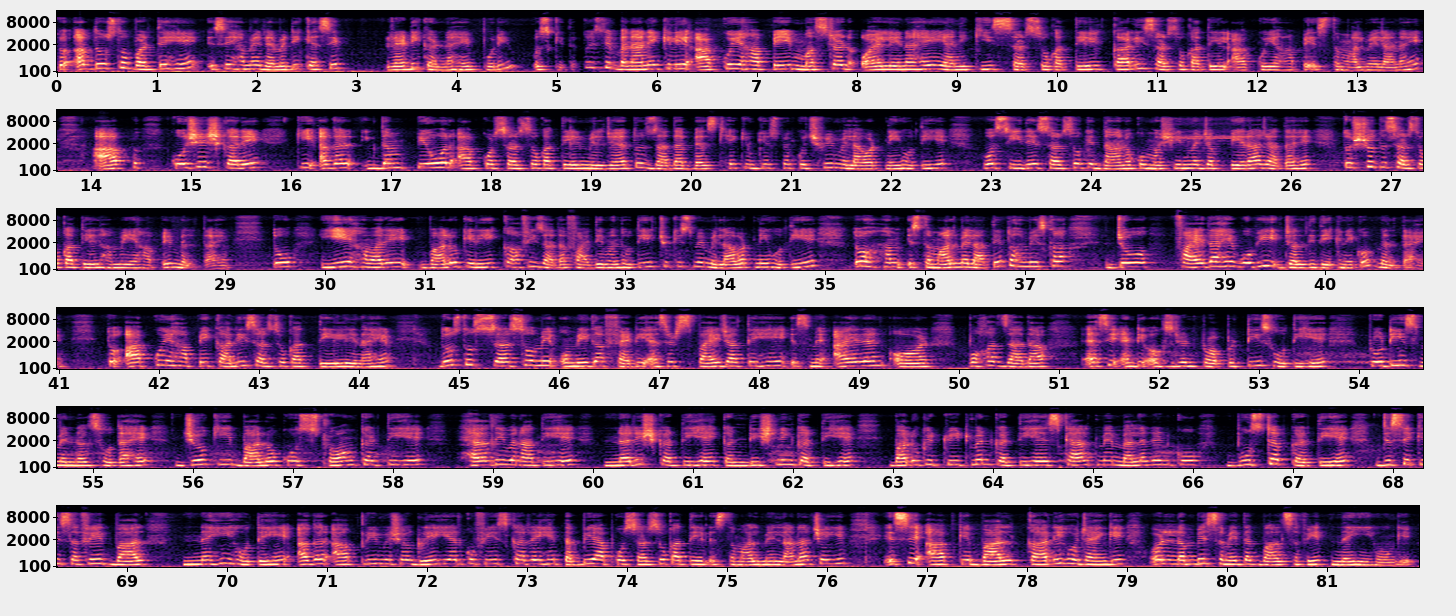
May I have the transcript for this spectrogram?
तो अब दोस्तों बढ़ते हैं, इसे हमें रेमेडी कैसे रेडी करना है पूरी, उसकी तरफ़। तो इसे बनाने के लिए आपको यहाँ पे मस्टर्ड ऑयल लेना है, यानी कि सरसों का तेल, काली सरसों का तेल आपको यहाँ पे इस्तेमाल में लाना है। आप कोशिश करें कि अगर एकदम प्योर आपको सरसों का तेल मिल जाए तो ज़्यादा बेस्ट है, क्योंकि उसमें कुछ भी मिलावट नहीं होती है। वो सीधे सरसों के दानों को मशीन में जब पेरा जाता है तो शुद्ध सरसों का तेल हमें यहाँ पे मिलता है। तो ये हमारे बालों के लिए काफ़ी ज़्यादा फ़ायदेमंद होती है क्योंकि इसमें मिलावट नहीं होती है। तो हम इस्तेमाल में लाते हैं तो हमें इसका जो फ़ायदा है, वो भी जल्दी देखने को मिलता है। तो आपको यहाँ पे काली सरसों का तेल लेना है। दोस्तों, सरसों में ओमेगा फैटी एसिड्स पाए जाते हैं। इसमें आयरन और बहुत ज़्यादा ऐसी एंटीऑक्सीडेंट प्रॉपर्टीज़ होती है प्रोटीन्स मिनरल्स होता है, जो कि बालों को स्ट्रॉन्ग करती है। हेल्दी बनाती है नरिश करती है कंडीशनिंग करती है, बालों की ट्रीटमेंट करती है स्कैल्प में मेलानिन को बूस्टअप करती है, जिससे कि सफ़ेद बाल नहीं होते हैं। अगर आप प्री मेश्योर ग्रे हेयर को फेस कर रहे हैं, तब भी आपको सरसों का तेल इस्तेमाल में लाना चाहिए। इससे आपके बाल काले हो जाएँगे और लंबे समय तक बाल सफ़ेद नहीं होंगे।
